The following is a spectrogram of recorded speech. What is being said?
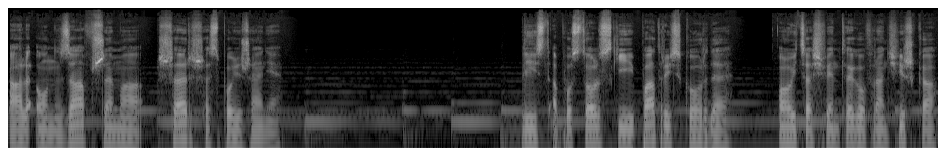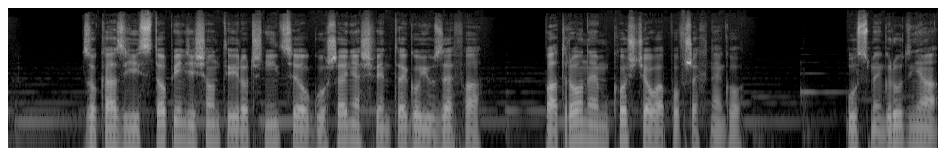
ale On zawsze ma szersze spojrzenie. List apostolski Patryś Corde, ojca świętego Franciszka, z okazji 150. rocznicy ogłoszenia świętego Józefa patronem Kościoła Powszechnego 8 grudnia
